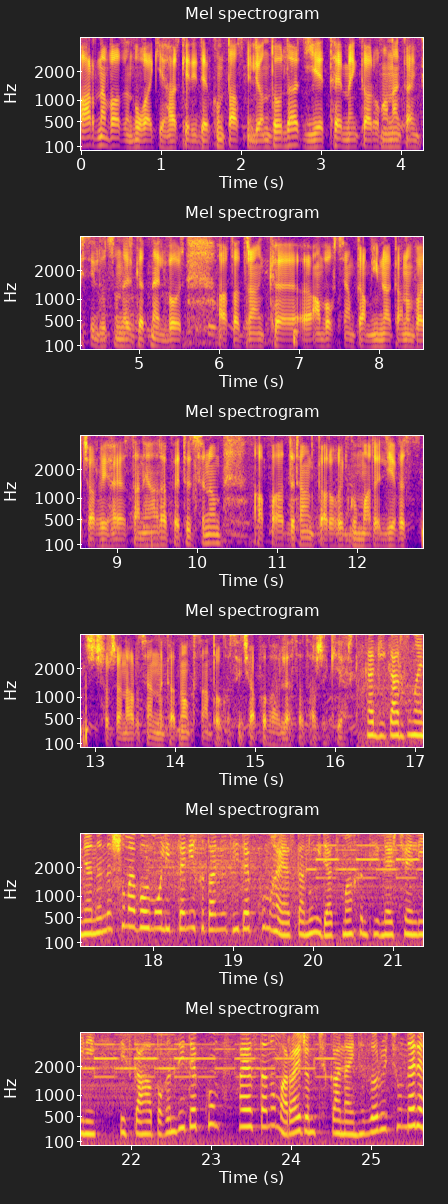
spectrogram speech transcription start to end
առնվազն ուղակի հարկերի դեպքում 10 միլիոն դոլար, եթե մենք կարողանանք այնպիսի լուծումներ գտնել, որ արտադրանքը ամբողջությամբ կամ հիմնականում վաճառվի Հայաստանի Հանրապետությունում, ապա դրան կարող է գումարել եւս շրջանառության նկատմամբ 20%-ի չափով ավելացած արժեքի հարկ։ Գագիկ Արզումանյանը նշում է, որ մոլիբդենի խտանյութի դեպքում Հայաստանում իրացման խնդիրներ չեն լինի, իսկ ահապղնձի դեպքում Հայաստանում առայժմ չկան այն հզորությունները,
